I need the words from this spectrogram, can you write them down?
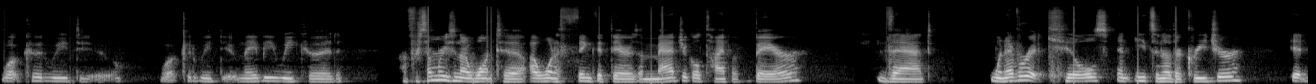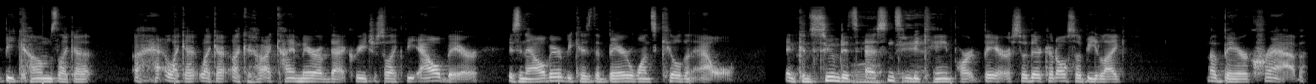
What could we do? What could we do? Maybe we could. uh, For some reason, I want to. I want to think that there is a magical type of bear that, whenever it kills and eats another creature, it becomes like a, a like a like a like a chimera of that creature. So, like the owl bear is an owl bear because the bear once killed an owl and consumed its essence and became part bear. So there could also be like a bear crab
